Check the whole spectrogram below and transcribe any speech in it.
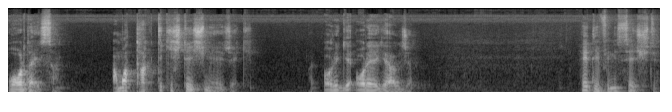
Oradaysan. Ama taktik hiç değişmeyecek. Oraya, oraya geleceğim. Hedefini seçti.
